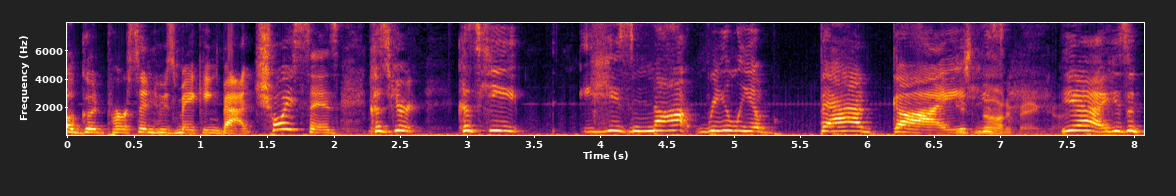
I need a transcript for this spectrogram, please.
a good person who's making bad choices because you're because he he's not really a bad guy. He's not a bad guy. Yeah, he's a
